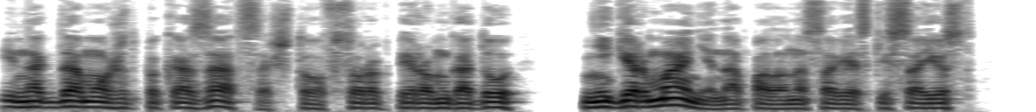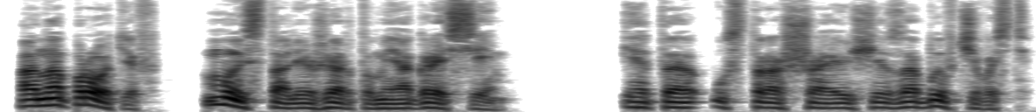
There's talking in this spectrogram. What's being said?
Иногда может показаться, что в 1941 году не Германия напала на Советский Союз, а напротив, мы стали жертвами агрессии. Это устрашающая забывчивость.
